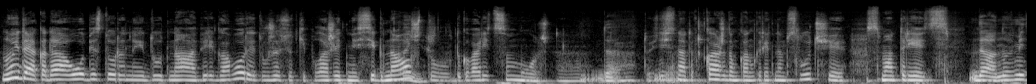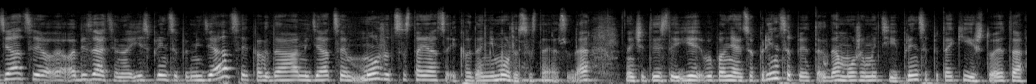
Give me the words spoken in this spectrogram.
Ну и да, когда обе стороны идут на переговоры, это уже все-таки положительный сигнал, Конечно. что договориться можно. Да. да. То есть да. здесь надо в каждом конкретном случае смотреть. Да, но в медиации э, обязательно есть принципы медиации, когда медиация может состояться и когда не может состояться. Да? Значит, если выполняются принципы, тогда можем идти. Принципы такие, что это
